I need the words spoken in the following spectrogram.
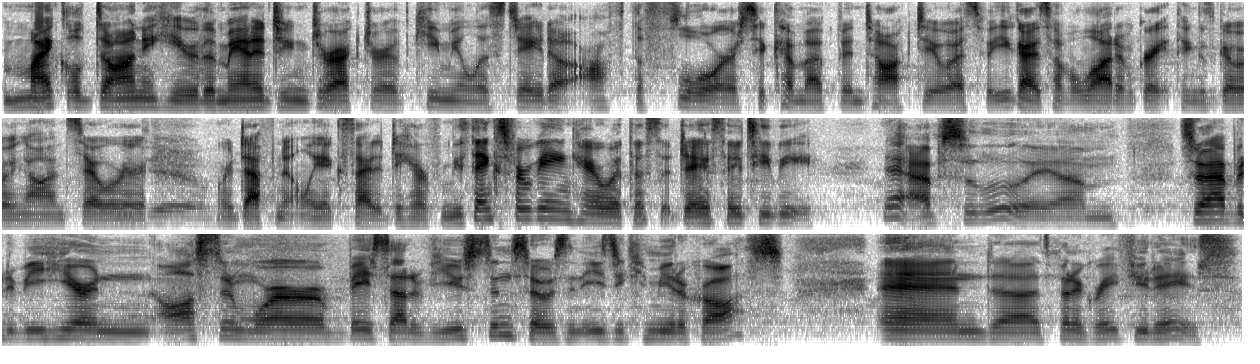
Michael Donahue, the managing director of Cumulus Data, off the floor to come up and talk to us. But you guys have a lot of great things going on, so we're, we we're definitely excited to hear from you. Thanks for being here with us at JSA TV. Yeah, absolutely. Um, so happy to be here in Austin. We're based out of Houston, so it's an easy commute across. And uh, it's been a great few days.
